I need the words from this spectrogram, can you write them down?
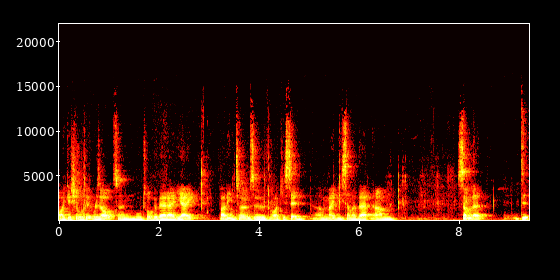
I guess you look at results, and we'll talk about '88. But in terms of, like you said, um, maybe some of that, um, some of that di-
